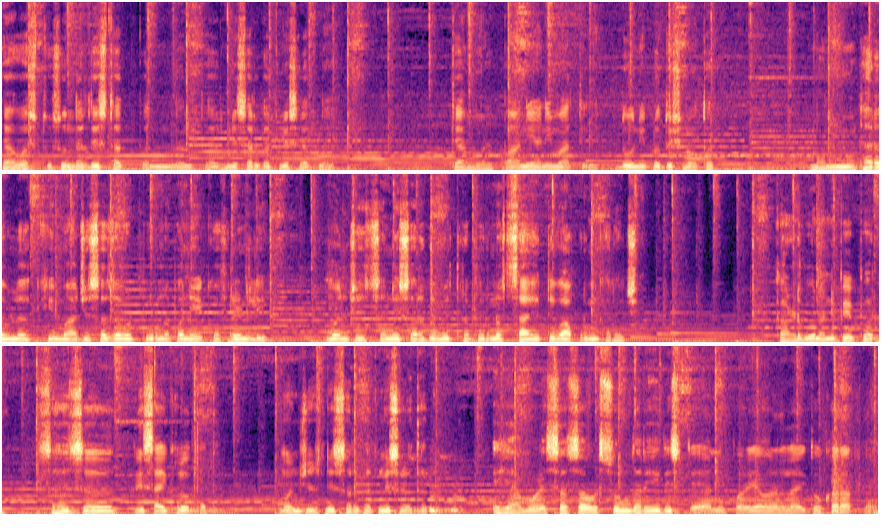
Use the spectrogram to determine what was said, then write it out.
त्या वस्तू सुंदर दिसतात पण नंतर निसर्गात मिसळत नाही. त्यामुळे पाणी आणि माती दोन्ही प्रदूषण होतात. म्हणून मी ठरवलं की माझी सजावट पूर्णपणे इको फ्रेंडली म्हणजेच निसर्ग मित्रपूर्ण साहित्य वापरून करायची. कार्डबोर्ड आणि पेपर सहज रिसायकल होतात. म्हणजेच निसर्गात मिसळतात यामुळे सजावट सुंदरही दिसते आणि पर्यावरणालाही धोका राहत नाही.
